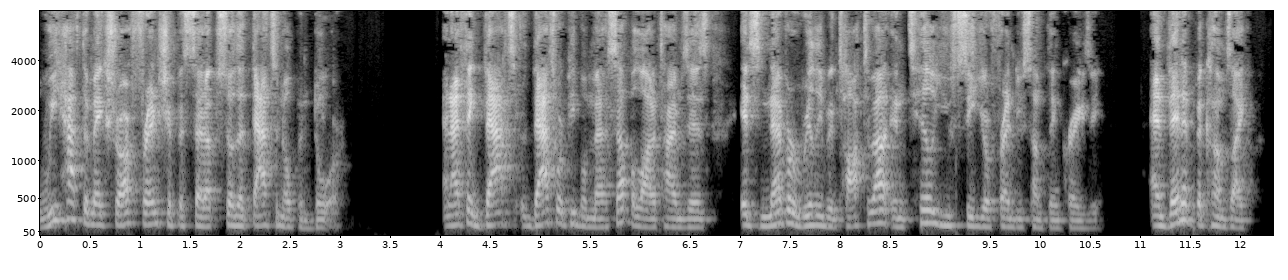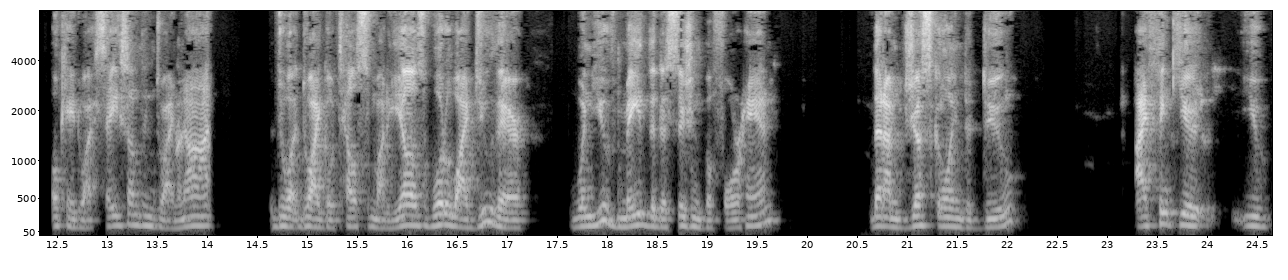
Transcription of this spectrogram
we have to make sure our friendship is set up so that that's an open door. And I think that's that's where people mess up a lot of times is it's never really been talked about until you see your friend do something crazy. And then it becomes like, okay, do I say something? Do I not? Do I do I go tell somebody else? What do I do there? When you've made the decision beforehand that I'm just going to do, I think you you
